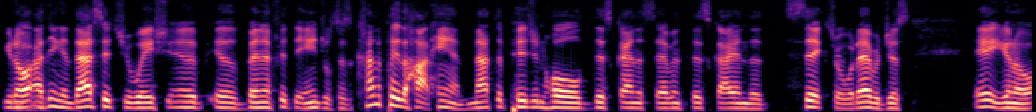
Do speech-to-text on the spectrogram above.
you know, I think in that situation, it, it'll benefit the Angels to kind of play the hot hand, not to pigeonhole this guy in the seventh, this guy in the sixth, or whatever. Just, hey, you know,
